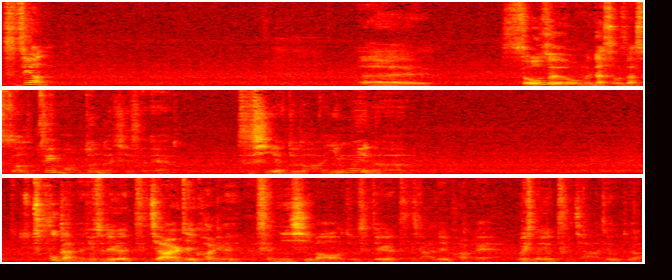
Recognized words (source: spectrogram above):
是这样的。呃，手指我们的手指是最矛盾的，其实哎，仔细研究的话，因为呢。触感的，就是这个指尖儿这块，这个神经细胞，就是这个指甲这块儿，哎，为什么有指甲？就对吧？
